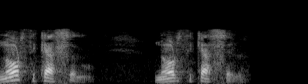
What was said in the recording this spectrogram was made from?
North Castle. North Castle.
